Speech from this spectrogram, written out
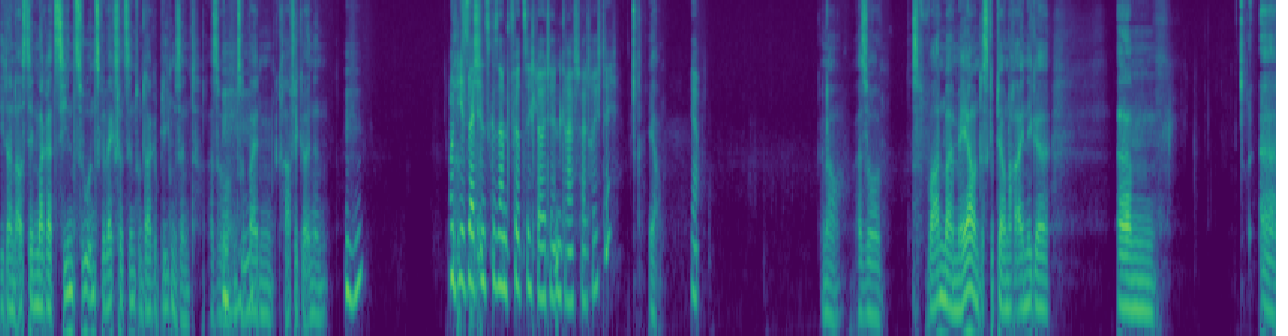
die dann aus dem Magazin zu uns gewechselt sind und da geblieben sind. Also mhm. unsere beiden GrafikerInnen. Mhm. Und ihr seid das. insgesamt 40 Leute in Greifswald, richtig? Ja. Ja. Genau. Also das waren mal mehr und es gibt ja auch noch einige, ähm, äh,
